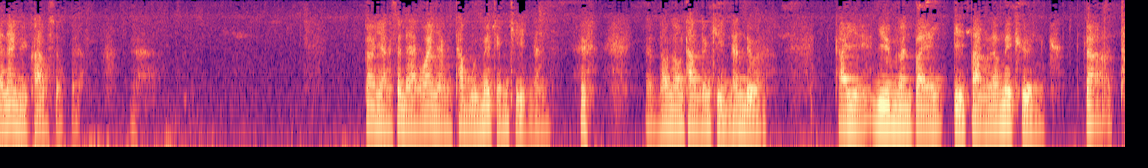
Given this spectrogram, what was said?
ะได้มีความสุขก็ยังแสดงว่ายังทำบุญไม่ถึงขีดนั้นลองลองทำถึงขีดนั้นดูใครยืมเงินไปกี่ตังค์แล้วไม่คืน ก็ท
